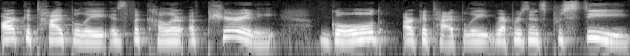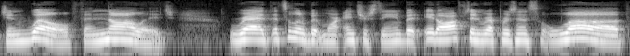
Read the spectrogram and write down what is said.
archetypally is the color of purity. Gold archetypally represents prestige and wealth and knowledge. Red, that's a little bit more interesting, but it often represents love,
